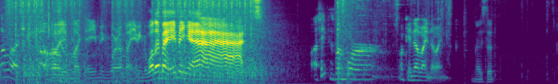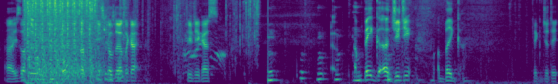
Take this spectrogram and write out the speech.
Where are you? I'm like aiming. Where am I aiming? What am I aiming at? I think there's one more. Okay, never mind, never mind. Nice, dude. Uh, he's up. He's up. He killed the other guy. GG, guys. A big uh, GG. A big. Big GG.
